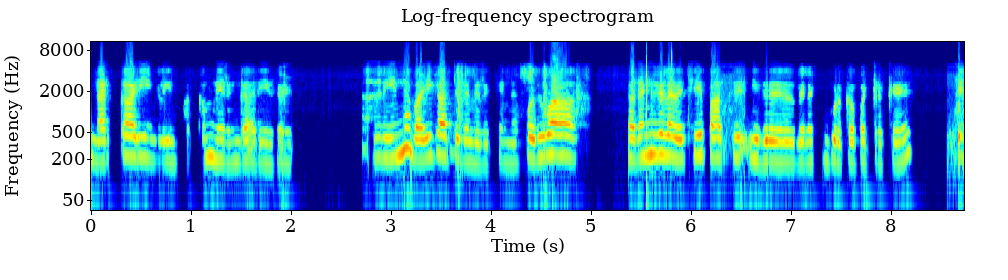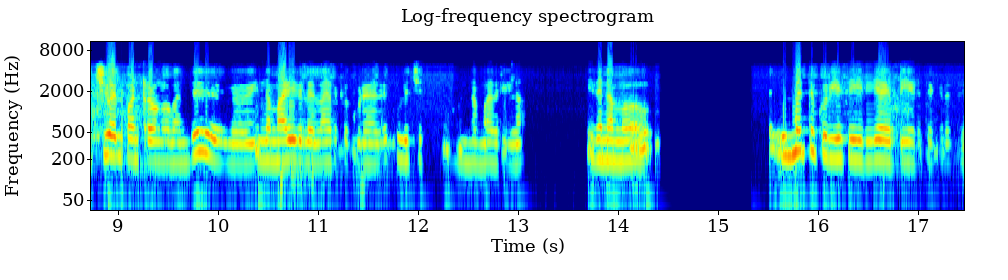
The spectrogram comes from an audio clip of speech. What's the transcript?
நற்காரியங்களின் பக்கம் நெருங்காதீர்கள். அதுல என்ன வழிகாட்டுதல் இருக்குன்னு பொதுவா சடங்குகளை வச்சே பார்த்து இது விளக்கம் கொடுக்கப்பட்டிருக்கு. ரிச்சுவல் பண்றவங்க வந்து இந்த மாதிரி இதுல எல்லாம் இருக்கக்கூடாது குளிச்சு இந்த மாதிரி எல்லாம் இது நம்ம உள்ளத்துக்குரிய செய்தியா எப்படி எடுத்துக்கிறது?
